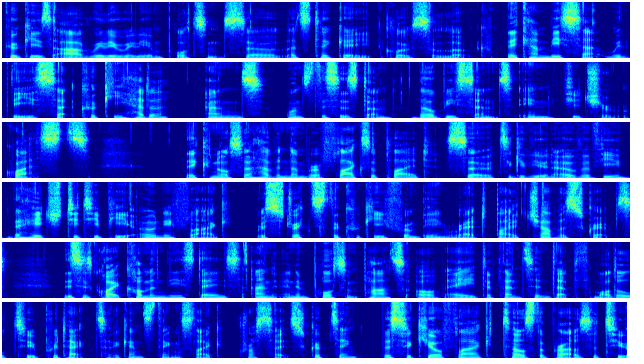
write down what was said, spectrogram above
Cookies are really really important so let's take a closer look. They can be set with the set cookie header and once this is done they'll be sent in future requests. They can also have a number of flags applied. So to give you an overview, the HTTP only flag restricts the cookie from being read by JavaScript. This is quite common these days and an important part of a defense in depth model to protect against things like cross site scripting. The secure flag tells the browser to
